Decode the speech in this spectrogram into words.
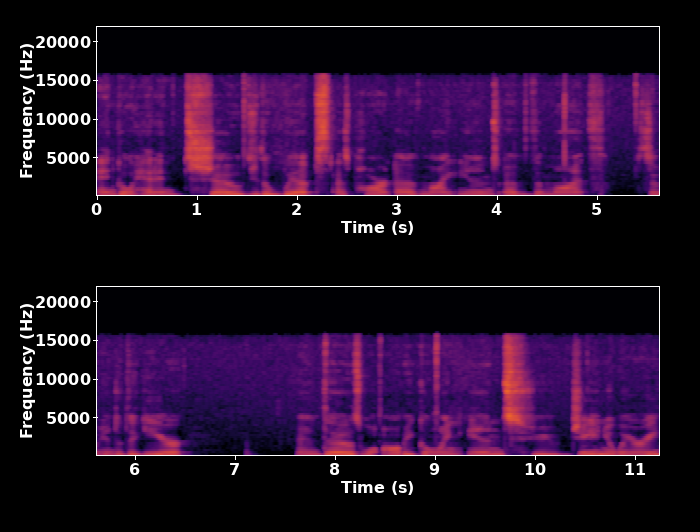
and go ahead and show you the whips as part of my end of the month, so end of the year. And those will all be going into January.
